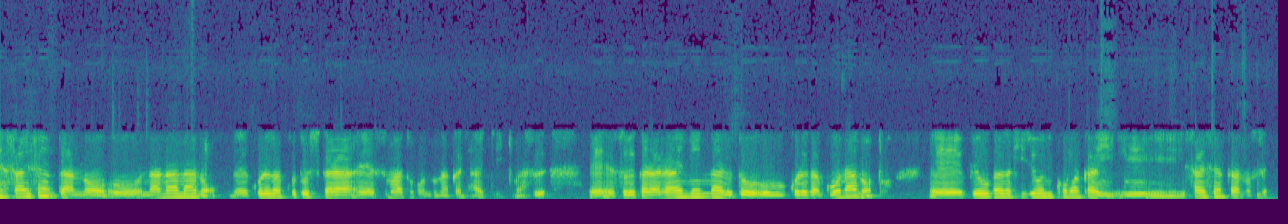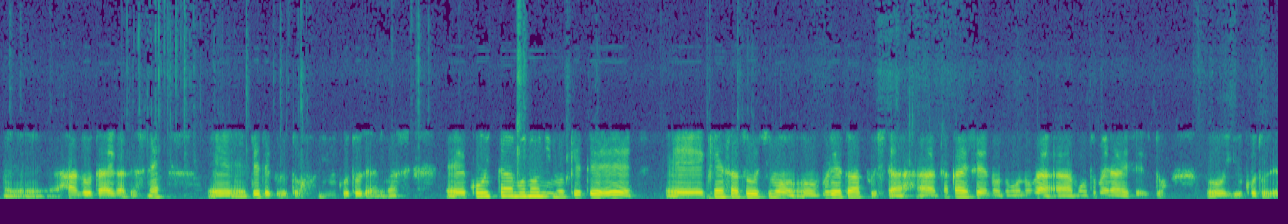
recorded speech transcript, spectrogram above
最先端の7ナノ、これが今年から、えー、スマートフォンの中に入っていきます。えー、それから来年になると、これが5ナノと、えー、描画が非常に細かい、えー、最先端の、えー、半導体がですね、えー、出てくるということであります。えー、こういったものに向けて、えー、検査装置もグレードアップした高い性能のものが求められているとということで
